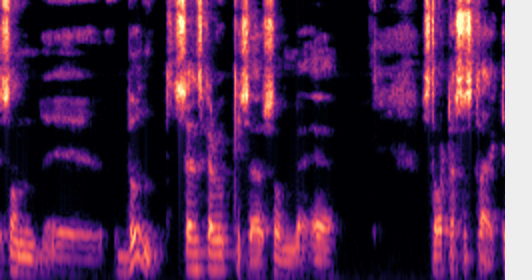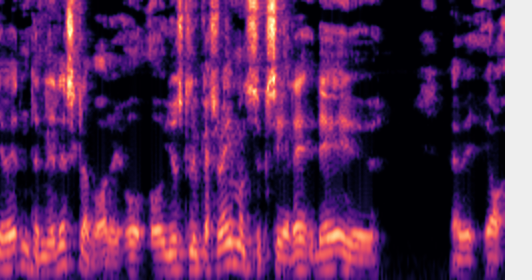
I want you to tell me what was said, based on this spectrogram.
sån eh, bunt svenska rookiesar som eh, startar så starkt. Jag vet inte när det skulle ha varit. Och, och just Lucas Raymonds succé, det, det är ju... Ja,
